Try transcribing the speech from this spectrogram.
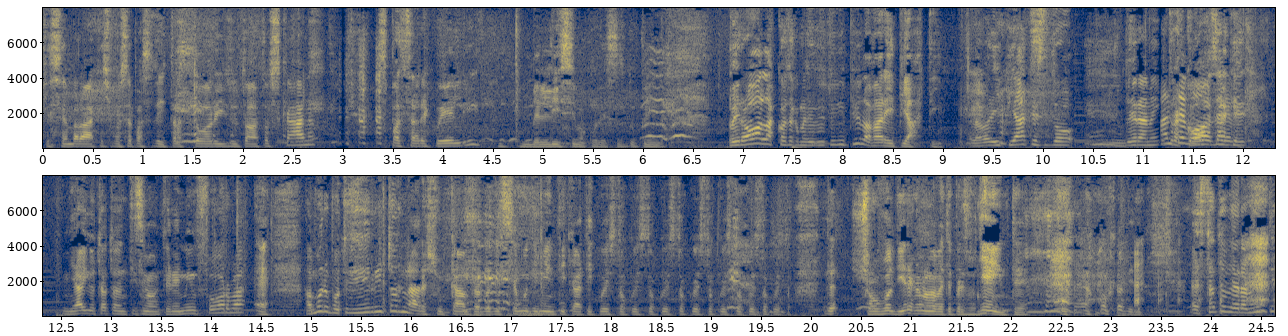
che sembrava che ci fosse passato i trattori di tutta la Toscana, spazzare quelli, bellissimo quello è stato stupendo. Però la cosa che mi è piaciuta di più è lavare i piatti. Lavare i piatti è stato veramente Quante una cosa volte- che mi ha aiutato tantissimo a mantenermi in forma è amore potresti ritornare sul camper perché siamo dimenticati questo, questo, questo, questo, questo, questo, questo. Ciò vuol dire che non avete preso niente. È stato veramente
